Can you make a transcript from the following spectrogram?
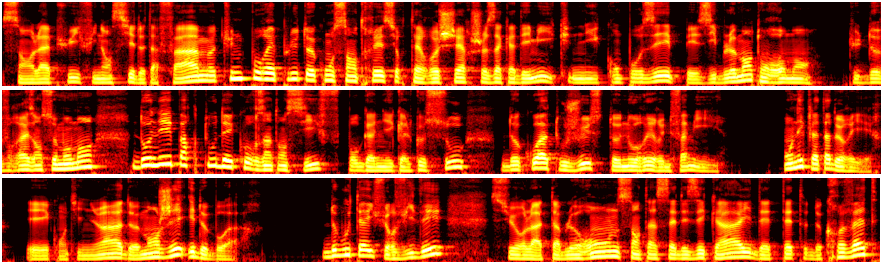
Sans l'appui financier de ta femme, tu ne pourrais plus te concentrer sur tes recherches académiques ni composer paisiblement ton roman. Tu devrais en ce moment donner partout des cours intensifs pour gagner quelques sous, de quoi tout juste nourrir une famille. On éclata de rire, et continua de manger et de boire. Deux bouteilles furent vidées, sur la table ronde s'entassaient des écailles, des têtes de crevettes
